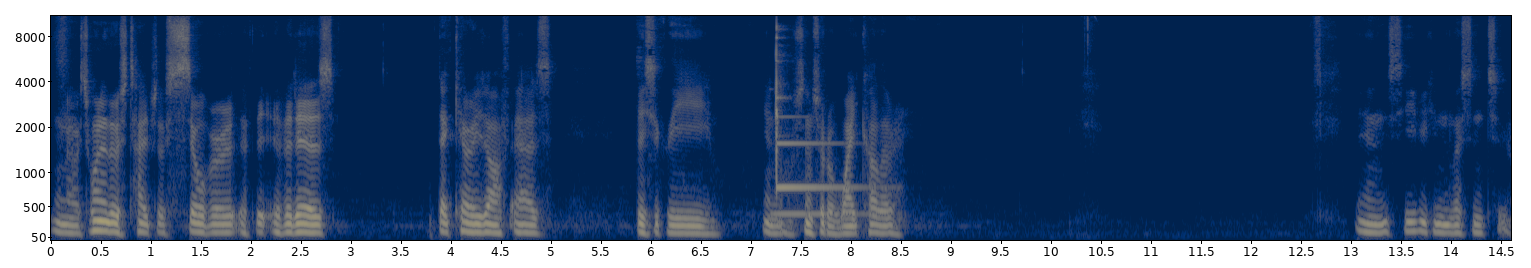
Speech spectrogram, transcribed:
you know, it's one of those types of silver. If it, if it is, that carries off as basically, you know, some sort of white color. And see if you can listen to.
